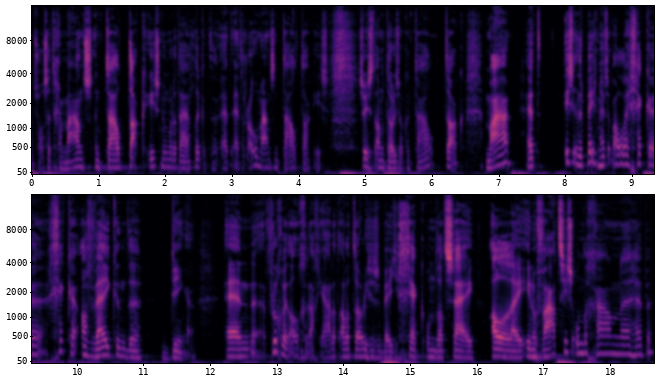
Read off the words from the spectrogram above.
zoals het Germaans een taaltak is, noemen we dat eigenlijk. Het, het, het, Romaans een taaltak is. Zo is het Anatolisch ook een taaltak. Maar het is Indo-Europees, maar heeft ook allerlei gekke, gekke afwijkende dingen. En uh, vroeger werd al gedacht, ja, dat Anatolisch is een beetje gek, omdat zij allerlei innovaties ondergaan uh, hebben.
